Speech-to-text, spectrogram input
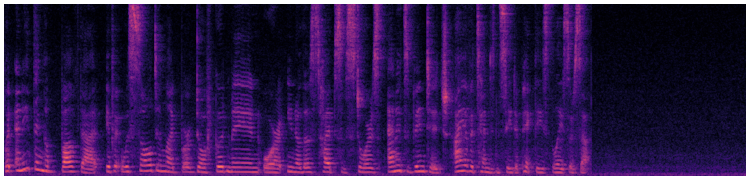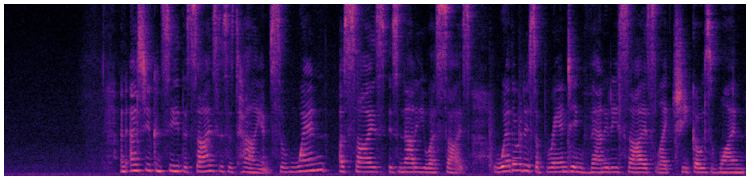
But anything above that, if it was sold in like Bergdorf Goodman or, you know, those types of stores and it's vintage, I have a tendency to pick these blazers up. And as you can see, the size is Italian. So when a size is not a US size, whether it is a branding vanity size like Chico's one,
